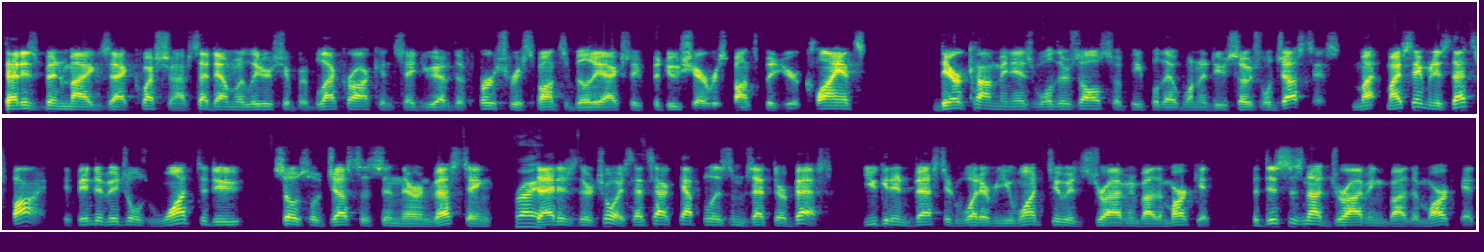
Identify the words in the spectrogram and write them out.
That has been my exact question. I've sat down with leadership at BlackRock and said you have the first responsibility, actually fiduciary responsibility to your clients their comment is, well, there's also people that want to do social justice. My, my statement is that's fine. If individuals want to do social justice in their investing, right. that is their choice. That's how capitalism's at their best. You can invest in whatever you want to. It's driving by the market. But this is not driving by the market.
